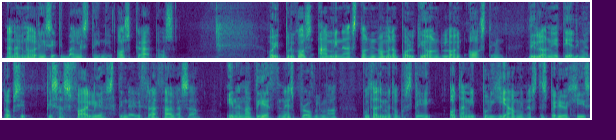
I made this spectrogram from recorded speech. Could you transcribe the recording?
να αναγνωρίσει την Παλαιστίνη ως κράτος. Ο Υπουργός Άμυνας των Ηνωμένων Πολιτειών, Λόιντ Όστιν, δηλώνει ότι η αντιμετώπιση της ασφάλειας στην Ερυθρά Θάλασσα είναι ένα διεθνές πρόβλημα που θα αντιμετωπιστεί όταν οι Υπουργοί Άμυνας της περιοχής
